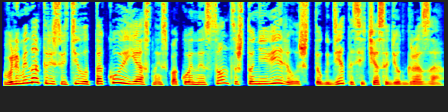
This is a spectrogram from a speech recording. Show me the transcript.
В иллюминаторе светило такое ясное и спокойное солнце, что не верилось, что где-то сейчас идет гроза.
